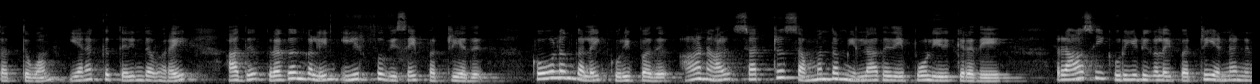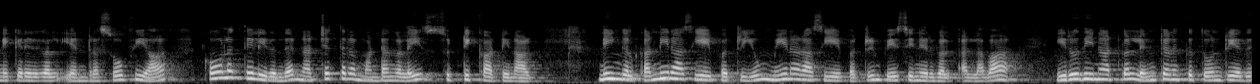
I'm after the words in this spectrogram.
தத்துவம் எனக்கு தெரிந்தவரை அது கிரகங்களின் ஈர்ப்பு விசை பற்றியது. கோலங்களை குறிப்பது. ஆனால் சற்று சம்பந்தம் இல்லாததைப் போல் இருக்கிறதே. ராசி குறியீடுகளை பற்றி என்ன நினைக்கிறீர்கள் என்ற சோஃபியா கோலத்தில் இருந்த நட்சத்திர மண்டங்களை சுட்டிக்காட்டினாள். நீங்கள் கன்னிராசியை பற்றியும் மீனராசியை பற்றியும் பேசினீர்கள் அல்லவா? இறுதி நாட்கள் லெங்டனுக்கு தோன்றியது.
